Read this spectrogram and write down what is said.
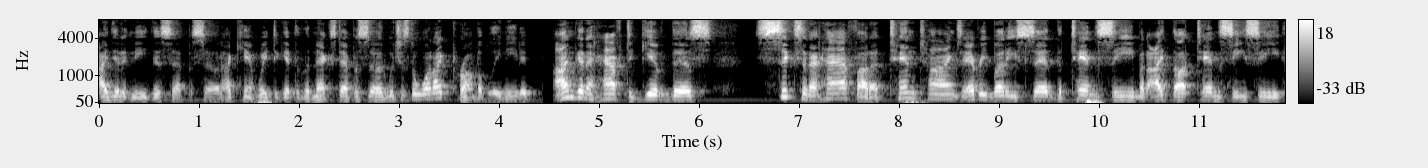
I didn't need this episode. I can't wait to get to the next episode, which is the one I probably needed. I'm going to have to give this six and a half out of ten times. Everybody said the 10C, but I thought 10cc.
